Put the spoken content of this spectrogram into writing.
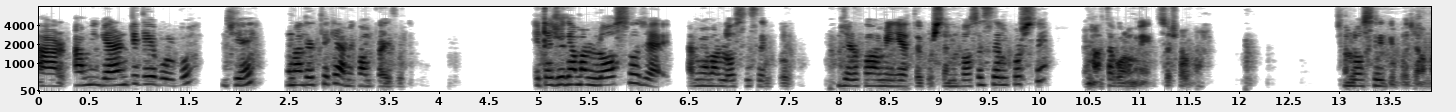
আর আমি গ্যারান্টি দিয়ে বলব যে ওনাদের থেকে আমি কম প্রাইসে দেবো। এটা যদি আমার লসও যায়, আমি আমার লসে সেল করব। যেরকম আমি ইয়েতে করছি আমি লসে সেল করছি, মাথা গরম হয়ে গেছে সবার। লসেই দিব যাও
